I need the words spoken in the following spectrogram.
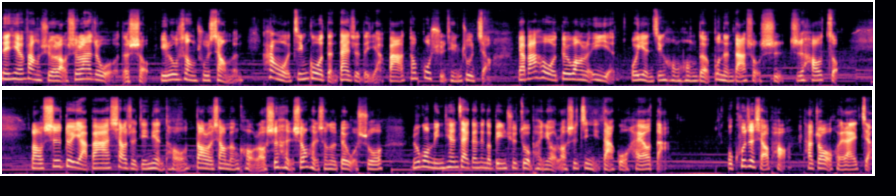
那天放学，老师拉着我的手，一路送出校门。看我经过等待着的哑巴，都不许停住脚。哑巴和我对望了一眼，我眼睛红红的，不能打手势，只好走。老师对哑巴笑着点点头。到了校门口，老师很凶很凶地对我说：“如果明天再跟那个兵去做朋友，老师记你大过，还要打。”我哭着小跑，他抓我回来讲：“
